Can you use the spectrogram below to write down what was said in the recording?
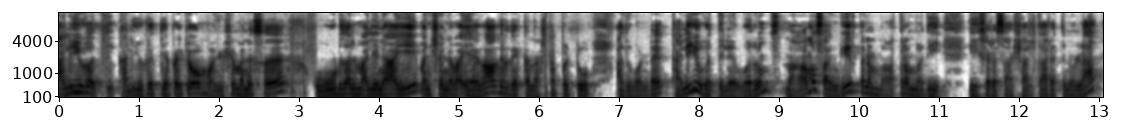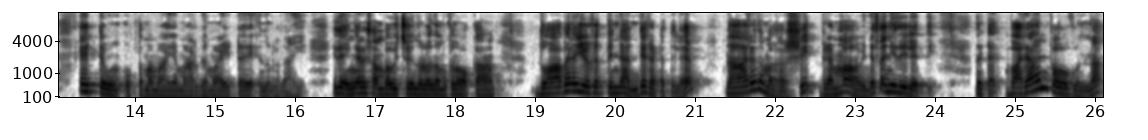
കലിയുഗത്തി കലിയുഗത്തിയപ്പോഴേക്കോ മനുഷ്യ മനസ്സ് കൂടുതൽ മലിനായി മനുഷ്യന്റെ ഏകാഗ്രതയൊക്കെ നഷ്ടപ്പെട്ടു. അതുകൊണ്ട് കലിയുഗത്തിൽ വെറും നാമസങ്കീർത്തനം മാത്രം മതി. ഈശ്വര സാക്ഷാത്കാരത്തിനുള്ള ഏറ്റവും ഉത്തമമായ മാർഗമായിട്ട് എന്നുള്ളതായി. ഇതെങ്ങനെ സംഭവിച്ചു എന്നുള്ളത് നമുക്ക് നോക്കാം. ദ്വാപരയുഗത്തിന്റെ അന്ത്യഘട്ടത്തിൽ നാരദ മഹർഷി ബ്രഹ്മാവിന്റെ സന്നിധിയിലെത്തി. എന്നിട്ട് വരാൻ പോകുന്ന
